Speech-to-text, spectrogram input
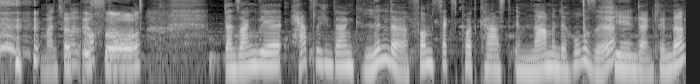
Manchmal Das auch ist so. laut. Dann sagen wir herzlichen Dank, Linda vom Sex-Podcast im Namen der Hose. Vielen Dank, Linda.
